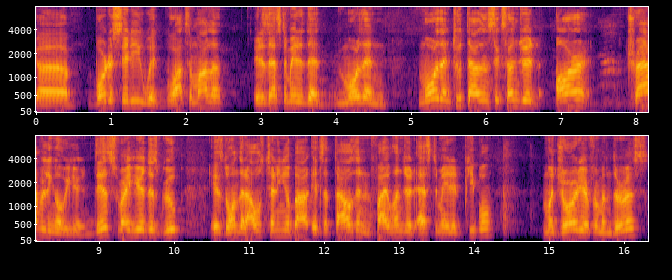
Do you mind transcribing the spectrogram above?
uh, border city with Guatemala. It is estimated that more than more than 2,600 are traveling over here. This right here, this group, is the one that I was telling you about. It's 1,500 estimated people. Majority are from Honduras.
